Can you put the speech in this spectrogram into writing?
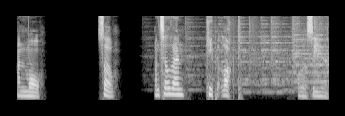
and more. So, until then, Keep it locked. We'll see you then.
